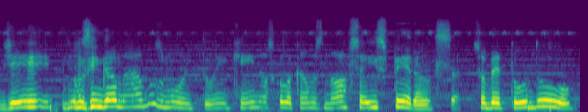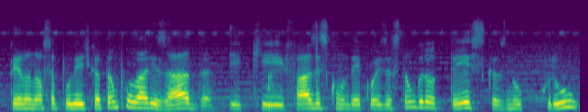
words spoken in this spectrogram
de nos enganarmos muito em quem nós colocamos nossa esperança, sobretudo pela nossa política tão polarizada e que faz esconder coisas tão grotescas no cru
